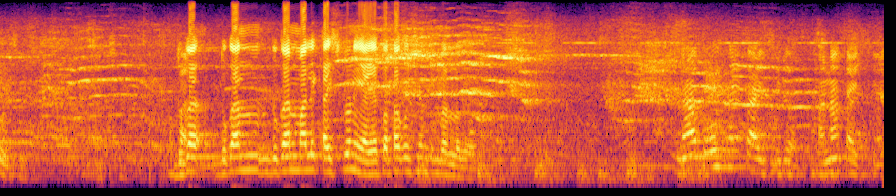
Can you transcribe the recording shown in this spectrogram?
করছি দোকান দোকান দোকান মালিক আইসলো নি? আগে কথা কইছেন তোমার লগে। না, বহুত তো আইছিল থানা আইছিল।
